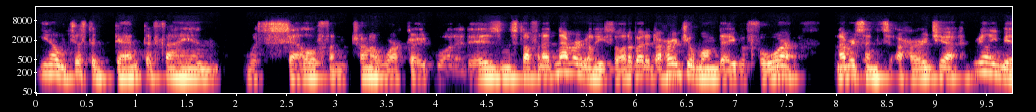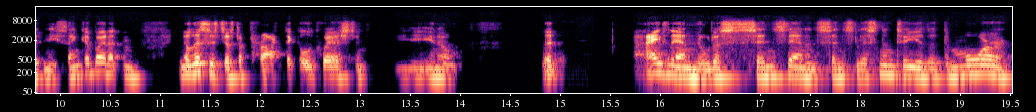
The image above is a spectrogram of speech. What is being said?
you know just identifying with self and trying to work out what it is and stuff. And I'd never really thought about it. I heard you one day before, and ever since I heard you, it really made me think about it. And you know, this is just a practical question. You know, that I've then noticed since then and since listening to you that the more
